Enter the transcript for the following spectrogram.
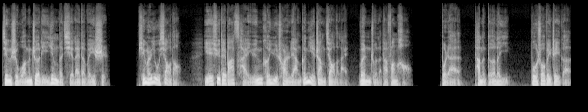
竟是我们这里应了起来的为是。”平儿又笑道：“也须得把彩云和玉串两个孽障叫了来，问准了他方好，不然他们得了意，不说为这个。”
